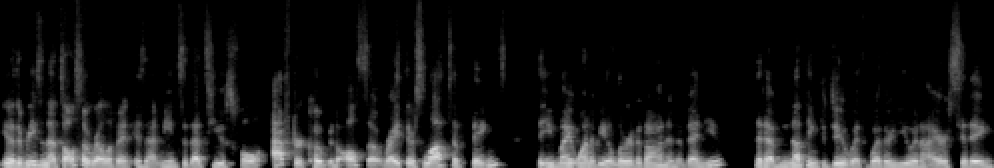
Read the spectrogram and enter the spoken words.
You know, the reason that's also relevant is that means that that's useful after COVID also, right? There's lots of things that you might want to be alerted on in a venue that have nothing to do with whether you and I are sitting,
